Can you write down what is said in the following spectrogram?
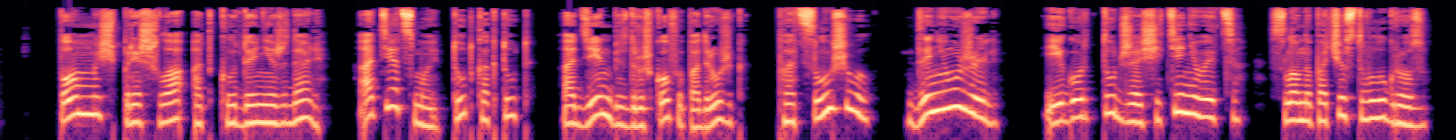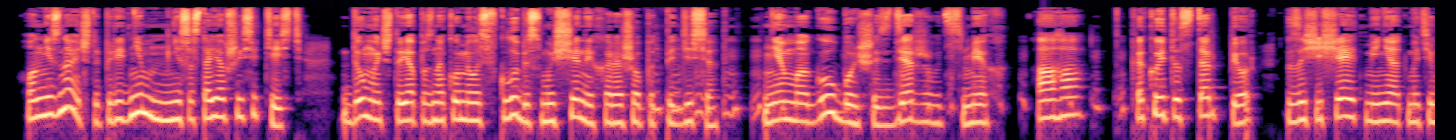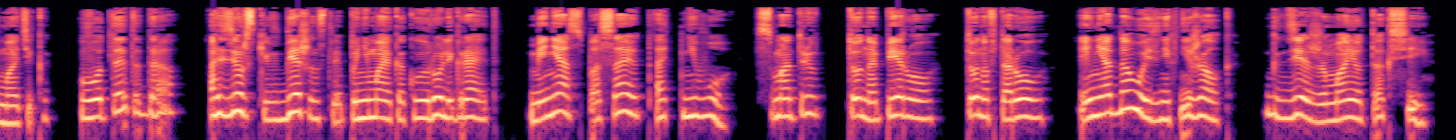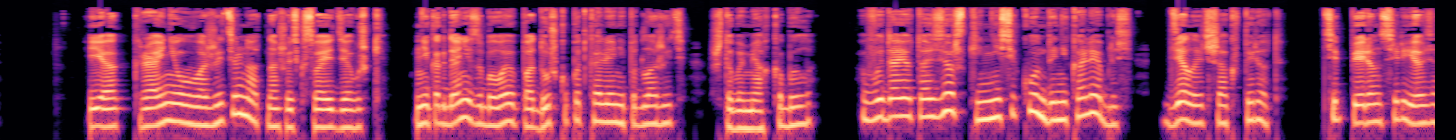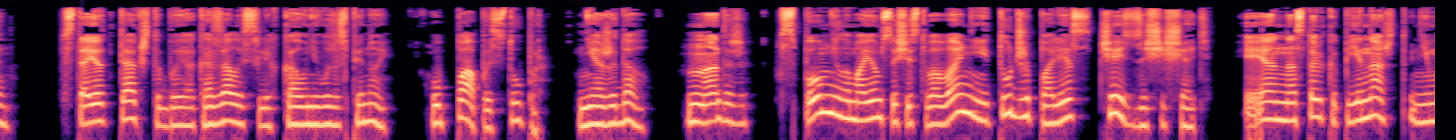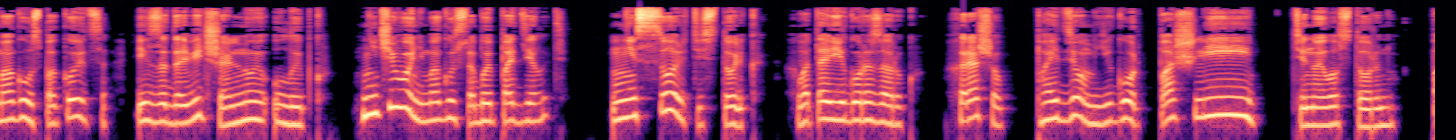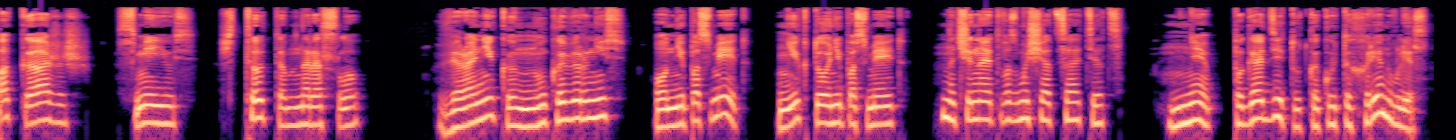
Помощь пришла, откуда не ждали. Отец мой тут как тут, один, без дружков и подружек. Подслушивал? Да неужели? Егор тут же ощетинивается, словно почувствовал угрозу. Он не знает, что перед ним несостоявшийся тесть. Думает, что я познакомилась в клубе с мужчиной хорошо под пятьдесят. Не могу больше сдерживать смех. Ага, какой-то старпер защищает меня от математика. Вот это да! Озерский в бешенстве, понимая, какую роль играет. Меня спасают от него. Смотрю то на первого, то на второго, и ни одного из них не жалко. Где же мое такси? Я крайне уважительно отношусь к своей девушке. Никогда не забываю подушку под колени подложить, чтобы мягко было. Выдает Озерский, ни секунды не колеблясь, делает шаг вперед. Теперь он серьезен. Встает так, чтобы оказалось слегка у него за спиной. У папы ступор. Не ожидал. Надо же. Вспомнил о моем существовании и тут же полез честь защищать. Я настолько пьяна, что не могу успокоиться и задавить шальную улыбку. Ничего не могу с собой поделать. Не ссорьтесь только. Хватаю Егора за руку. Хорошо, пойдем, Егор, пошли. Тяну его в сторону. Покажешь. Смеюсь. Что там наросло? Вероника, ну-ка вернись. Он не посмеет. Никто не посмеет. Начинает возмущаться отец. Не, погоди, тут какой-то хрен влез.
